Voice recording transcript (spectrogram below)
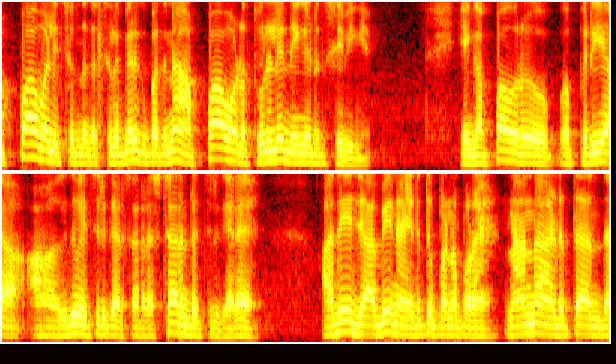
அப்பா வழி சொந்தங்கள். சில பேருக்கு பார்த்தீங்கன்னா அப்பாவோட தொழிலை நீங்கள் எடுத்து செய்வீங்க. எங்கள் அப்பா ஒரு பெரிய இது வச்சுருக்காரு சார் ரெஸ்டாரண்ட் வச்சுருக்காரு. அதே ஜாபே நான் எடுத்து பண்ண போகிறேன் நான் தான் அடுத்த அந்த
